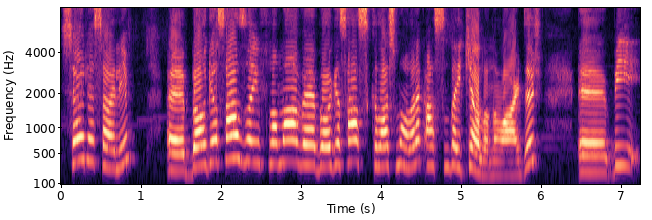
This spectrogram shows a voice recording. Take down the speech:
Şöyle söyleyeyim. e, Bölgesel zayıflama ve bölgesel sıkılaşma olarak aslında iki alanı vardır. E, Bir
